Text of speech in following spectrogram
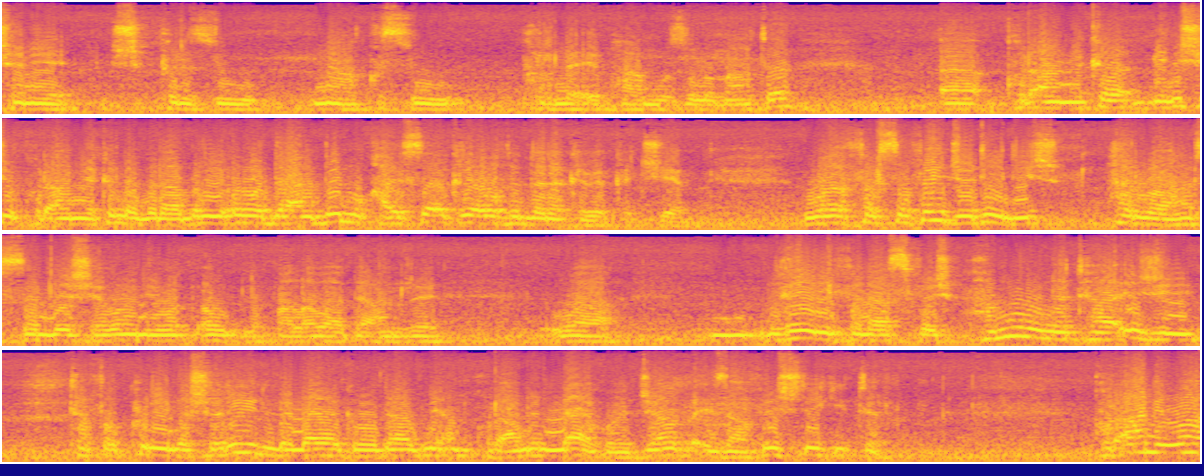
چنێ شپرز و ناقص و پڕ لە ئێپام و زڵماتە قورآانەکە بینشی قورآانەکە لە بەرابری ئەوە داندە مقایسە ئەکرێ ئەوە دەرەکەوێت کە چییە؟ وفلسفه جديدش هروها هسه لشواني وك او لفلاوات عنره و غير فلاسفش همو نتائج تفكر بشري للايك ودابني ام قرآن لايك وجاب اضافيش ليكي تر. قرآن وا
